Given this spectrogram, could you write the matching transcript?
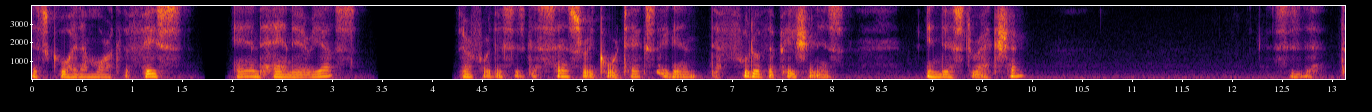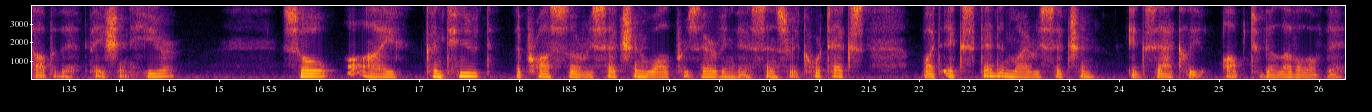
Let's go ahead and mark the face and hand areas. Therefore, this is the sensory cortex. Again, the foot of the patient is in this direction. This is the top of the patient here. So I continued the process of resection while preserving the sensory cortex, but extended my resection exactly up to the level of the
